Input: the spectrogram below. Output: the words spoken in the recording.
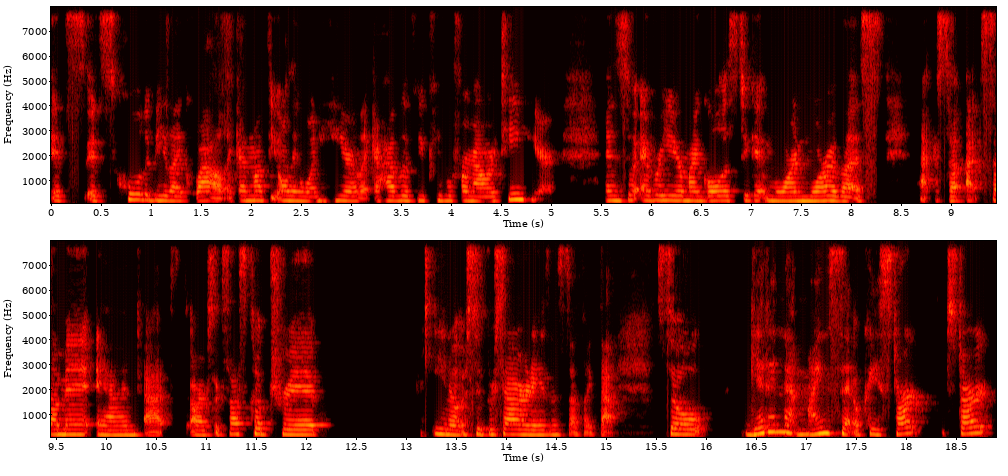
it's it's cool to be like wow like i'm not the only one here. Like i have a few people from our team here. And so every year my goal is to get more and more of us at, at summit and at our success club trip you know, super Saturdays and stuff like that. So get in that mindset. Okay, start start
